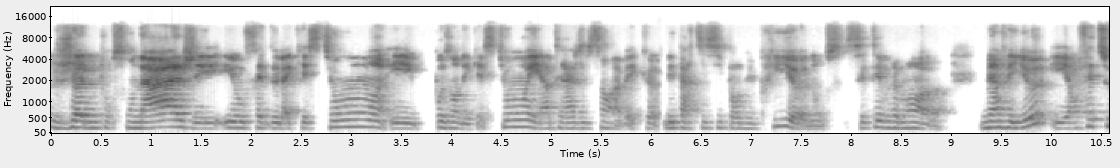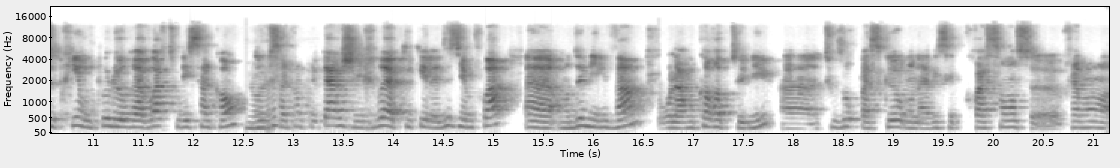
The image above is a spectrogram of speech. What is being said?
jeune pour son âge et, et, au fait de la question et posant des questions et interagissant avec les participants du prix. donc c'était vraiment merveilleux. Et en fait, ce prix, on peut le revoir tous les cinq ans. Donc, cinq ans plus tard, j'ai réappliqué la deuxième fois euh, en 2020. On l'a encore obtenu, euh, toujours parce qu'on avait cette croissance euh, vraiment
